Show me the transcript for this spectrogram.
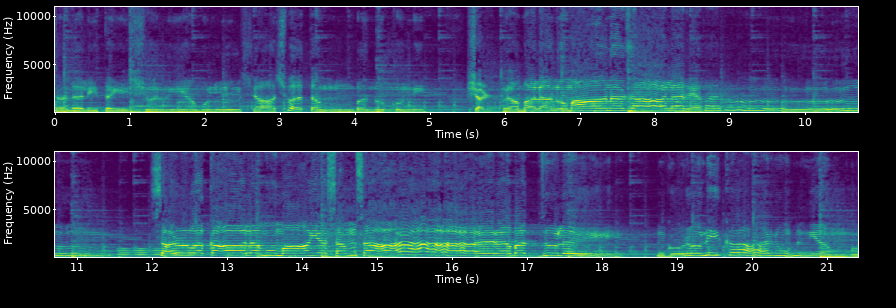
సలలితైశ్వర్యముల్ శాశ్వతం బనుకుని షడ్భ్రమలను మానజాలరెవరు? సర్వకాలము మాయ సంసారబద్ధులై గురుని కారుణ్యంబు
